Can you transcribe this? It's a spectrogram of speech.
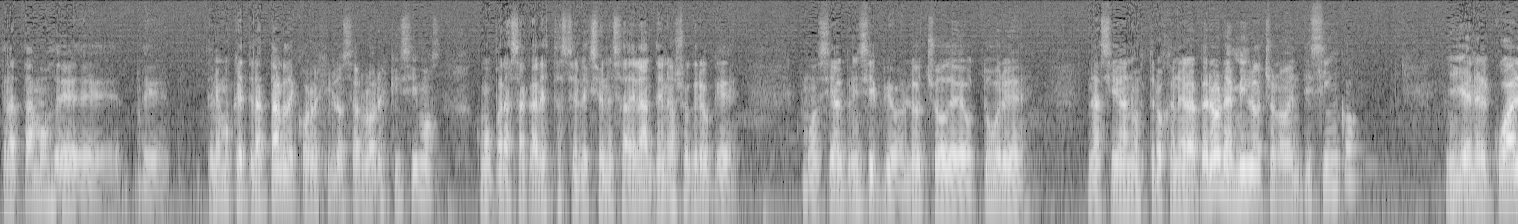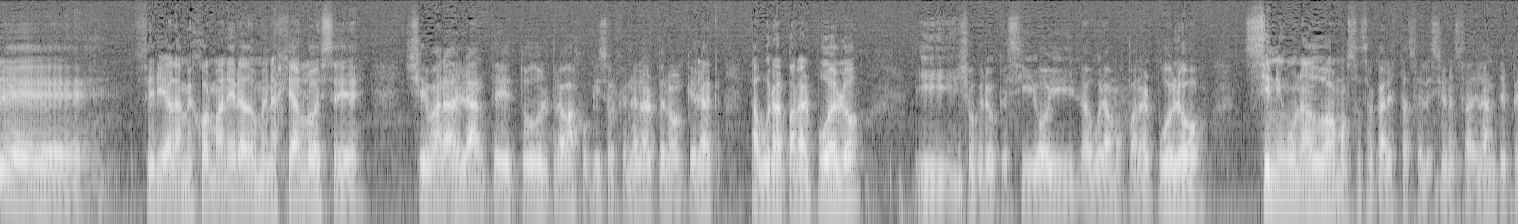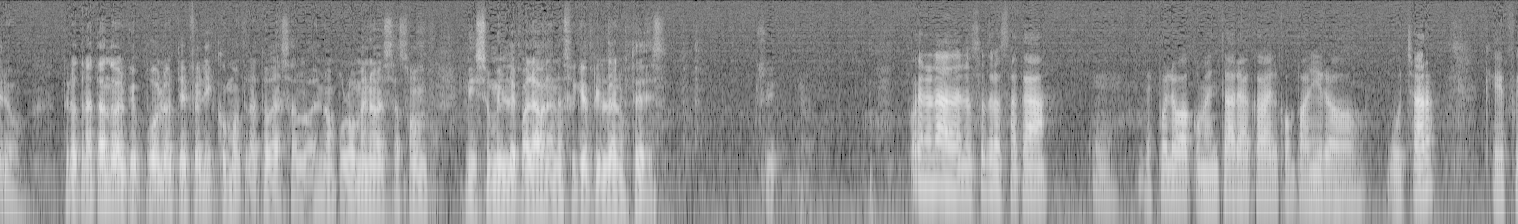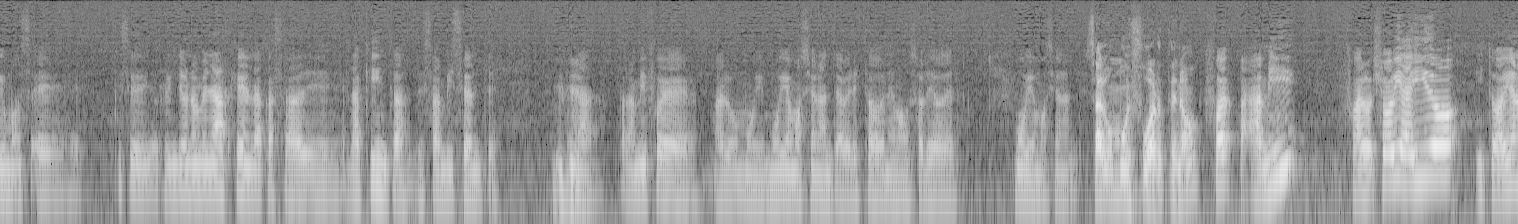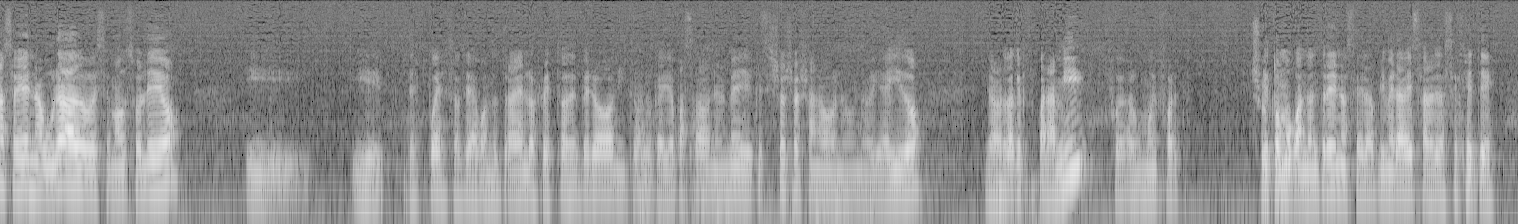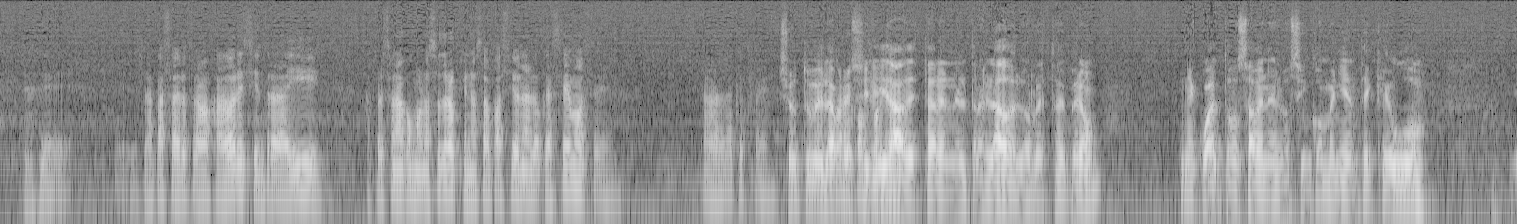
tratamos de- tenemos que tratar de corregir los errores que hicimos como para sacar estas elecciones adelante, ¿no? Yo creo que, como decía al principio, el 8 de octubre nacía nuestro general Perón en 1895 y en el cual eh, sería la mejor manera de homenajearlo es eh, llevar adelante todo el trabajo que hizo el general Perón, que era laburar para el pueblo y yo creo que si hoy laburamos para el pueblo, sin ninguna duda vamos a sacar estas elecciones adelante, pero pero tratando de que el pueblo esté feliz como trató de hacerlo él, ¿no? Por lo menos esas son mis humildes palabras, no sé qué piensan ustedes. Bueno, nada, nosotros acá, eh, después lo va a comentar acá el compañero Buchar, que fuimos, eh, que se rindió un homenaje en la casa de la quinta de San Vicente. Nada, para mí fue algo muy muy emocionante haber estado en el mausoleo de él. Muy emocionante. Es algo muy fuerte, ¿no? Fue, a mí, fue algo- yo había ido y todavía no se había inaugurado ese mausoleo y, y después, o sea, cuando traen los restos de Perón y todo lo que había pasado en el medio, qué sé yo, yo ya no, no, no había ido. La verdad que para mí fue algo muy fuerte. Yo es como cuando entré, no sé, la primera vez a la CGT, eh, la Casa de los Trabajadores, y entrar ahí, las personas como nosotros que nos apasiona lo que hacemos, eh, la verdad que fue... Yo tuve la posibilidad de estar en el traslado de los restos de Perón, en el cual todos saben en los inconvenientes que hubo.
